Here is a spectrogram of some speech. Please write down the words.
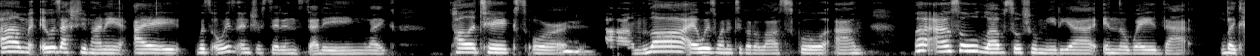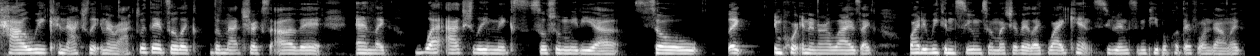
Um, it was actually funny. I was always interested in studying like politics or mm-hmm. um, law. I always wanted to go to law school. Um, but I also love social media in the way that like how we can actually interact with it. So like the metrics of it and like what actually makes social media so like important in our lives. Like why do we consume so much of it? Like why can't students and people put their phone down? Like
